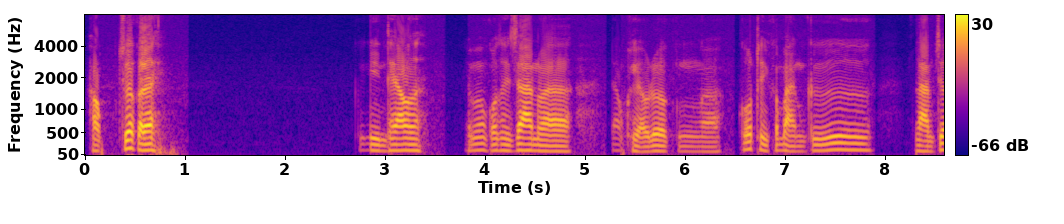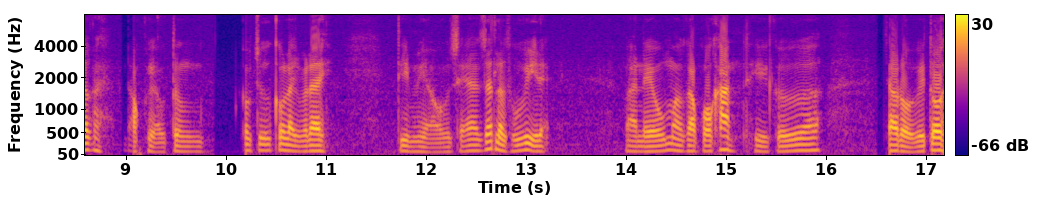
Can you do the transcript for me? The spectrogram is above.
học trước ở đây. Cứ nhìn theo thôi. Nếu mà có thời gian mà đọc hiểu được uh, thì các bạn cứ làm trước này. Đọc hiểu từng câu chữ, câu lệnh vào đây, tìm hiểu sẽ rất là thú vị đấy. Và nếu mà gặp khó khăn thì cứ uh, trao đổi với tôi.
